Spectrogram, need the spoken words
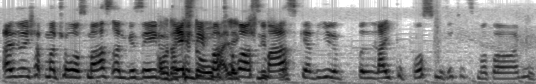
Also ich habe Majora's Mask angesehen Oh, und der er steht alle Majora's. Mask ja wie ein like Boss, muss ich jetzt mal sagen.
